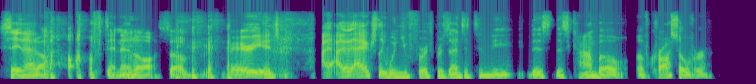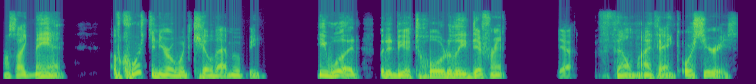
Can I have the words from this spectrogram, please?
say that often at all. So very interesting. I, I, actually, when you first presented to me this this combo of crossover, I was like, man, of course De Niro would kill that movie. He would, but it'd be a totally different yeah film, I think, or series.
